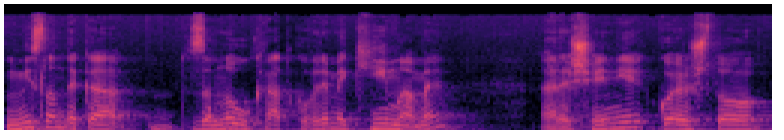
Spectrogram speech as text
мислам дека за многу кратко време ќе имаме решение кое што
